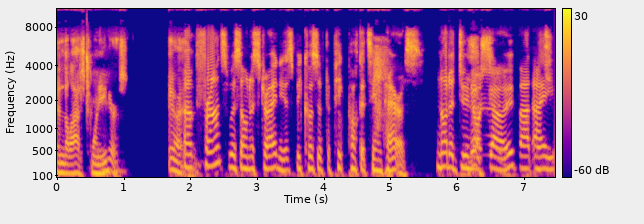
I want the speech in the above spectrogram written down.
in the last 20 years. Anyway. Um, France was on Australia's because of the pickpockets in Paris. Not a do yes. not go, but a right.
